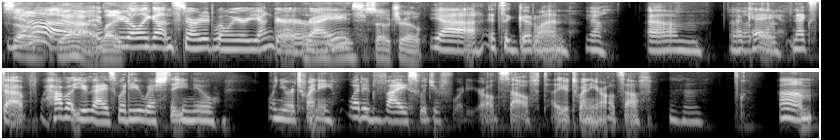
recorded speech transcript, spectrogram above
so yeah, yeah if like, we'd only gotten started when we were younger, mm-hmm. right? So true. Yeah. It's a good one. Yeah. Um, okay. Next up, how about you guys? What do you wish that you knew when you were 20? What advice would your 40 year old self tell your 20 year old self? Mm-hmm. Um,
